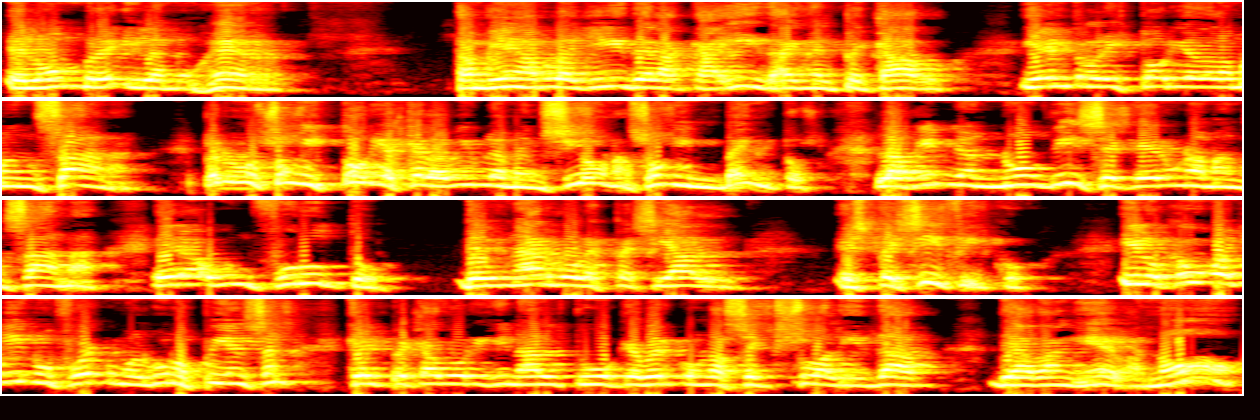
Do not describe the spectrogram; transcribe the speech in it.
el hombre y la mujer. También habla allí de la caída en el pecado y entra la historia de la manzana. Pero no son historias que la Biblia menciona, son inventos. La Biblia no dice que era una manzana, era un fruto de un árbol especial, específico. Y lo que hubo allí no fue como algunos piensan, que el pecado original tuvo que ver con la sexualidad de Adán y Eva. No,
